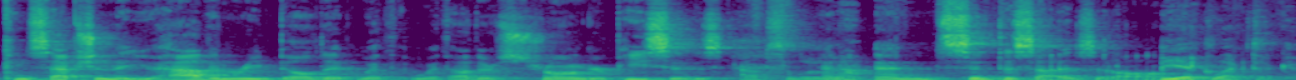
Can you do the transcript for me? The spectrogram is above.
conception that you have and rebuild it with with other stronger pieces. Absolutely. And, and synthesize it all. be eclectic.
